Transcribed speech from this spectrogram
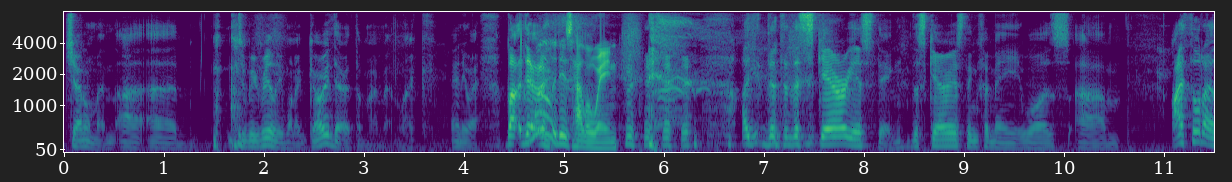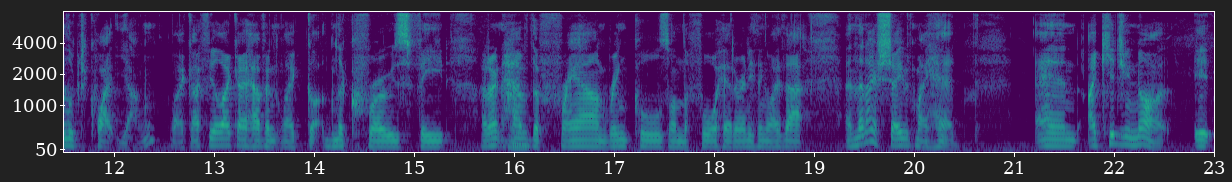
gentlemen, uh, uh, do we really want to go there at the moment? Like, anyway, but Well, it is Halloween. The, the, the scariest thing, the scariest thing for me was, um, I thought I looked quite young. Like, I feel like I haven't like gotten the crow's feet. I don't have the frown, wrinkles on the forehead or anything like that. And then I shaved my head, and I kid you not, it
